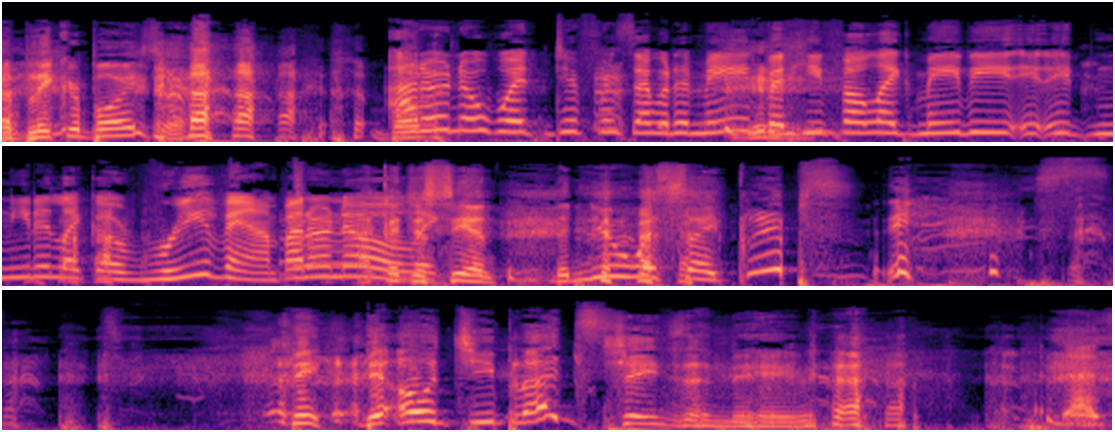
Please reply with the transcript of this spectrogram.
The Bleecker Boys? Or? I don't know what difference that would have made, but he felt like maybe it, it needed like a revamp. I don't know. I could just see him. The new West Side Clips. the the OG Bloods. Change the name. That's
